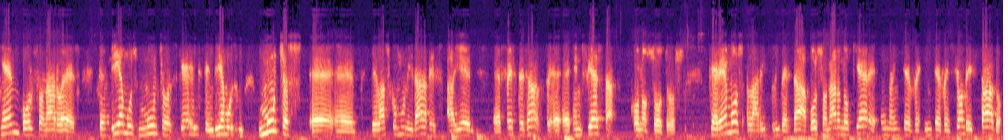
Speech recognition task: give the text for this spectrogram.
quién Bolsonaro es. Tendríamos muchos gays, tendríamos muchas de las comunidades ayer eh, eh, eh, en fiesta con nosotros. Queremos la libertad. Bolsonaro no quiere una interve- intervención de Estado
